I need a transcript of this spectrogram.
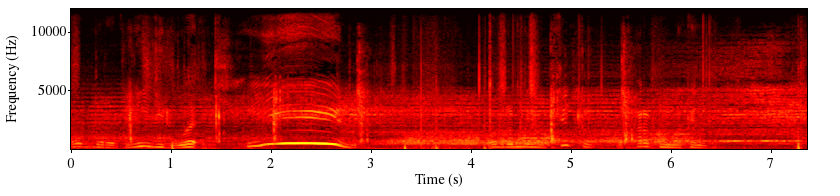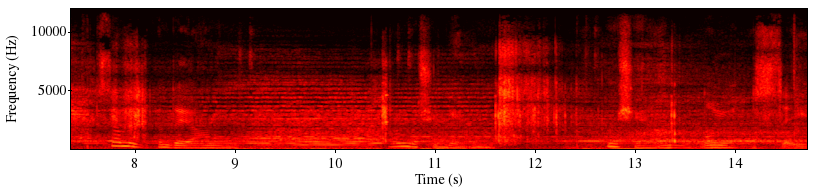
أقدر ابنيه دلوقتي. أقدر ابني الموتوسيكل وأتحرك من المكان ده. بس أعمل المكان ده يا عم. ماشي يا عم. ماشي يا عم والله. السائل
